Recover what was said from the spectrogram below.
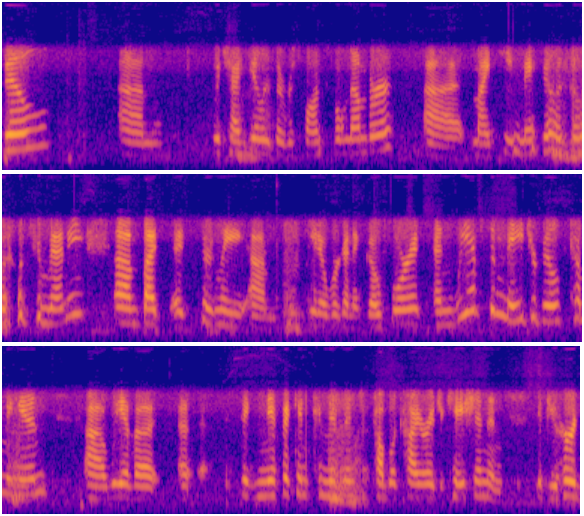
bills, um, which I feel is a responsible number. Uh, my team may feel it's a little too many, um, but it's certainly, um, you know, we're going to go for it. And we have some major bills coming in. Uh, we have a, a, significant commitment to public higher education. And if you heard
